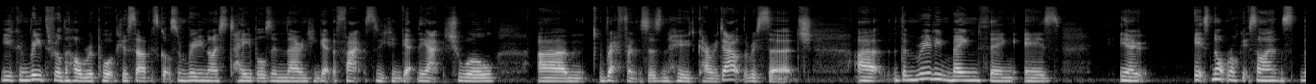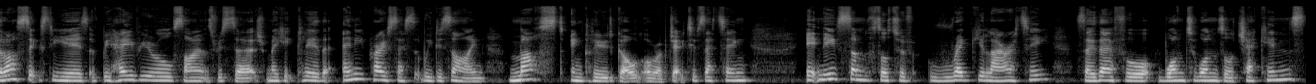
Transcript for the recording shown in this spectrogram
you can read through the whole report for yourself. It's got some really nice tables in there, and you can get the facts and you can get the actual um, references and who'd carried out the research. Uh, the really main thing is, you know, it's not rocket science. The last 60 years of behavioural science research make it clear that any process that we design must include goal or objective setting. It needs some sort of regularity, so therefore, one to ones or check ins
